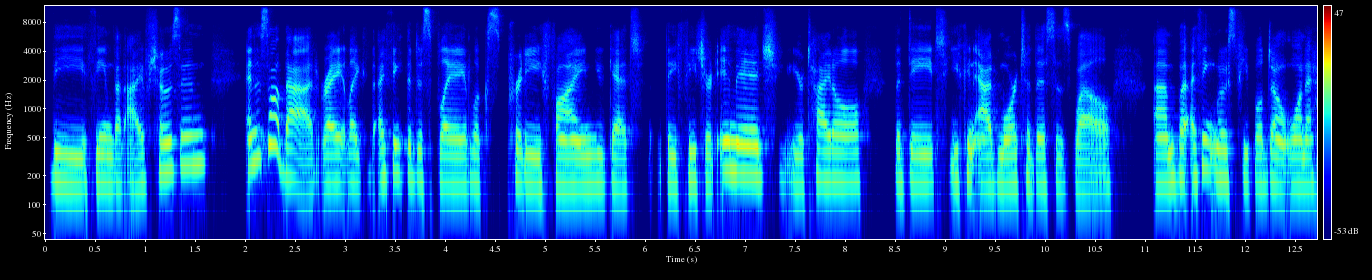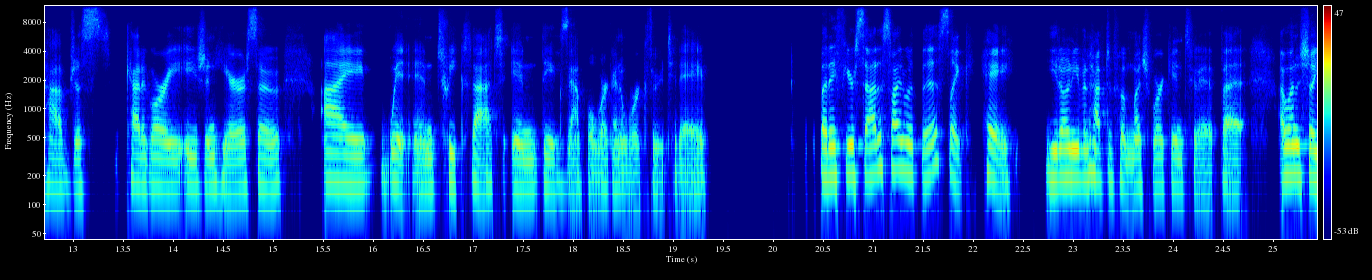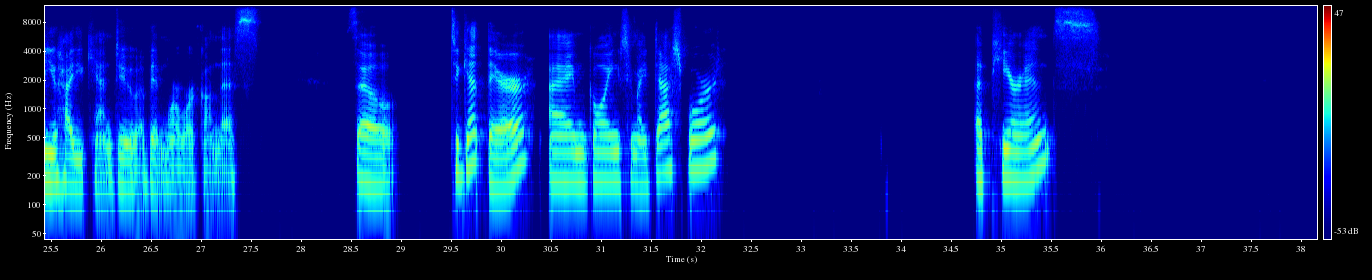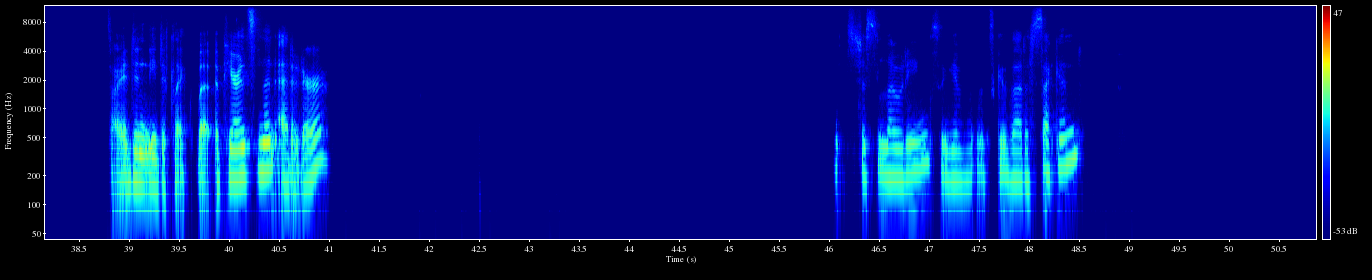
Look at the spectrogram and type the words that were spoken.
the theme that I've chosen. And it's not bad, right? Like I think the display looks pretty fine. You get the featured image, your title, the date. You can add more to this as well. Um, but I think most people don't want to have just category Asian here. So I went and tweaked that in the example we're going to work through today. But if you're satisfied with this, like, hey, you don't even have to put much work into it, but I want to show you how you can do a bit more work on this. So to get there, I'm going to my dashboard, appearance, Sorry, I didn't need to click, but appearance and then editor. It's just loading, so give, let's give that a second.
